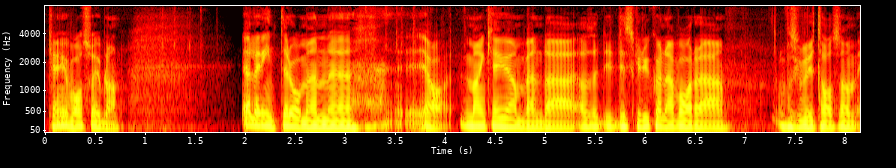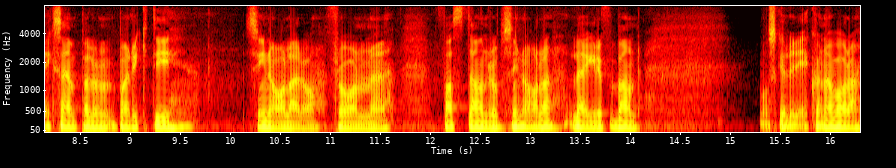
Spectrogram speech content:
kan ju vara så ibland. Eller inte då, men eh, ja, man kan ju använda, alltså det, det skulle kunna vara, vad ska vi ta som exempel på en riktig signal här då från eh, fasta anropssignaler, lägre förband. Vad skulle det kunna vara?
